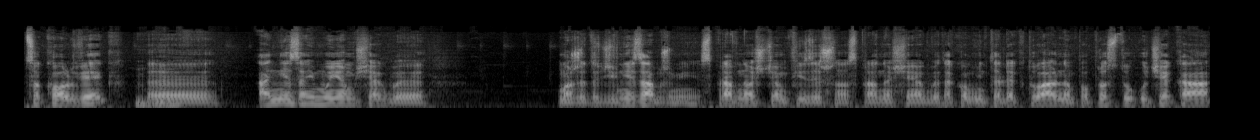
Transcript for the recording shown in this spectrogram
cokolwiek, e, a nie zajmują się jakby, może to dziwnie zabrzmi, sprawnością fizyczną, sprawnością jakby taką intelektualną, po prostu ucieka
